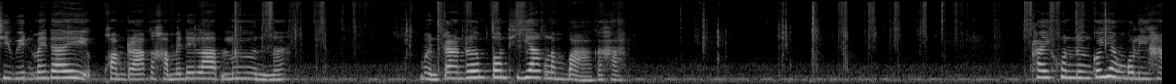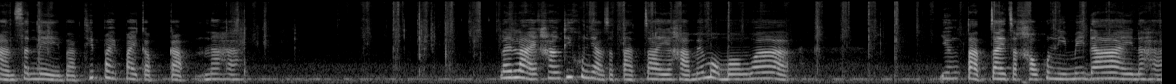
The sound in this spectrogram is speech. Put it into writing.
ชีวิตไม่ได้ความรักอะค่ะไม่ได้ราบลื่นนะ เหมือนการเริ่มต้นที่ยากลำบากอะค่ะ ใครคนหนึงก็ยังบริหารเสน่ห์แบบที่ไปไปกับกับนะคะ หลาย ๆ ครั้งที่คุณอยากจะตัดใจอะค่ะแม่หมอมองว่า ยังตัดใจจากเขาคนนี้ไม่ได้นะคะ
